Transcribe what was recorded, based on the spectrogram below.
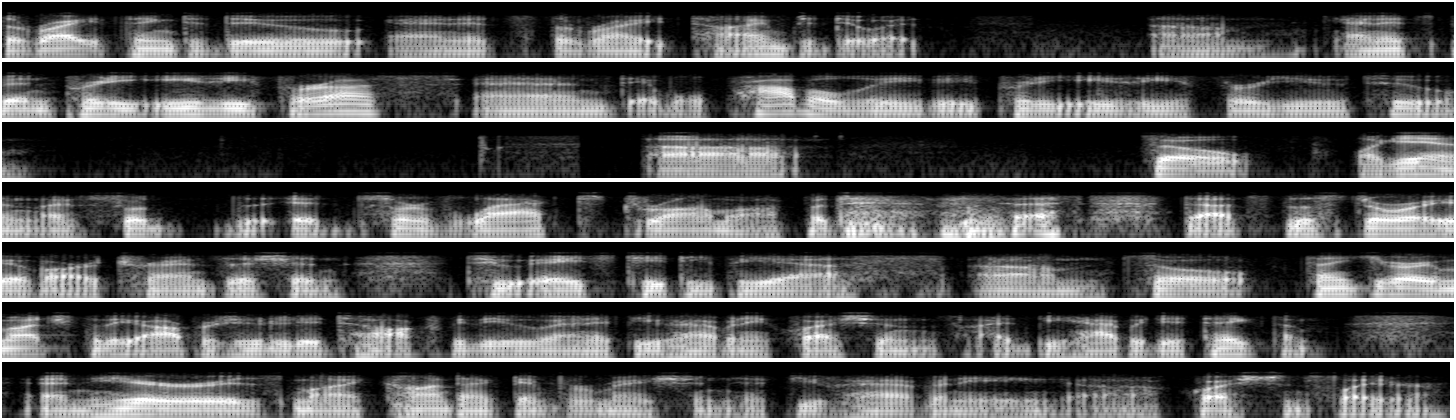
the right thing to do and it's the right time to do it. Um, and it's been pretty easy for us and it will probably be pretty easy for you too. Uh, so again, it sort of lacked drama, but that's the story of our transition to HTTPS. Um, so thank you very much for the opportunity to talk with you, and if you have any questions, I'd be happy to take them. And here is my contact information if you have any uh, questions later.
